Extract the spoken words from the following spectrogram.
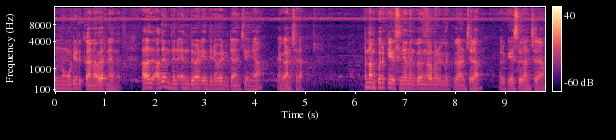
ഒന്നുകൂടി എടുക്കാനാണ് വരണതെന്ന് അത് അത് എന്തിന് എന്ത് വേണ്ടി എന്തിനു വേണ്ടിയിട്ടാണെന്ന് വെച്ച് കഴിഞ്ഞാൽ ഞാൻ കാണിച്ചു തരാം. ഇപ്പം നമുക്കൊരു കേസ് ഞാൻ നിങ്ങൾക്ക് നിങ്ങളുടെ മുന്നിൽ നിങ്ങൾക്ക് കാണിച്ചു തരാം. ഒരു കേസ് കാണിച്ചു തരാം.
